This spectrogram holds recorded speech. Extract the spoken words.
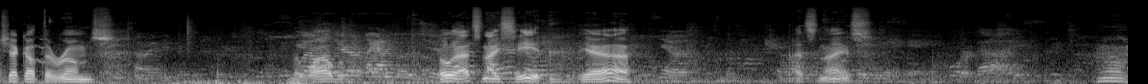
check out the rooms. The wild. Oh, that's nice heat. Yeah. That's nice. Got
